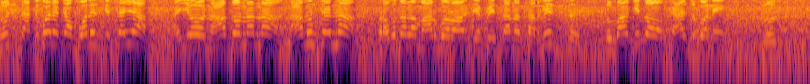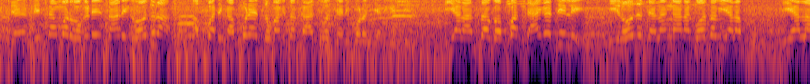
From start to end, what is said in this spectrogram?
చూసి తట్టుకోలేక పోలీస్ కిష్టయ్య అయ్యో నాతోనన్నా నా నుంచన్నా ప్రభుత్వంలో మార్పు రావాలని చెప్పి తన సర్వీస్ తుపాకీతో కాల్చుకొని డిసెంబర్ ఒకటి తారీఖు రోజున అప్పటికప్పుడే తుపాకీతో కాల్చుకొని చనిపోవడం జరిగింది. ఇవాళ అంత గొప్ప త్యాగశీలి. ఈరోజు తెలంగాణ కోసం ఇవాళ ఇవాళ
